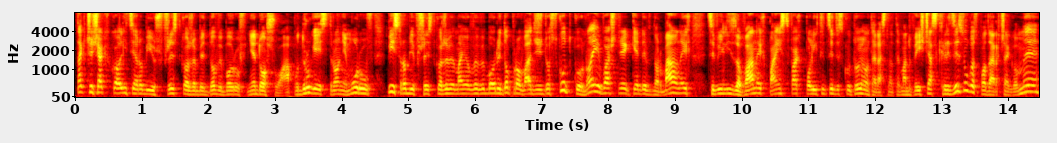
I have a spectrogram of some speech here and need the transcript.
Tak czy siak koalicja robi już wszystko, żeby do wyborów nie doszło, a po drugiej stronie murów PiS robi wszystko, żeby majowe wybory doprowadzić do skutku. No i właśnie kiedy w normalnych, cywilizowanych państwach politycy dyskutują teraz na temat wyjścia z kryzysu gospodarczego, my.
